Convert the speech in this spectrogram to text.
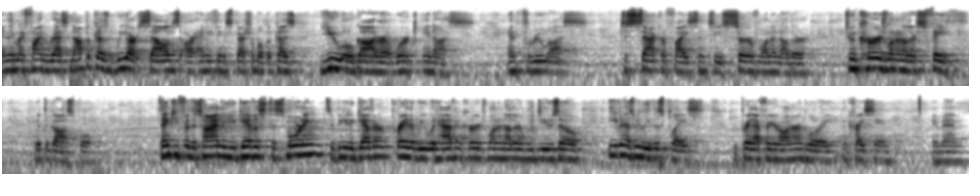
and they might find rest, not because we ourselves are anything special, but because you, O oh God, are at work in us and through us to sacrifice and to serve one another, to encourage one another's faith with the gospel. Thank you for the time that you gave us this morning to be together. Pray that we would have encouraged one another, and we do so even as we leave this place. We pray that for your honor and glory. In Christ's name, amen.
